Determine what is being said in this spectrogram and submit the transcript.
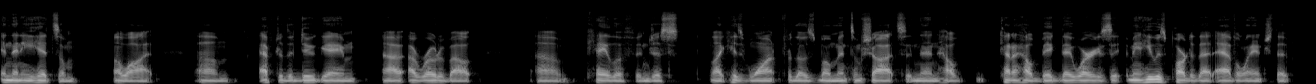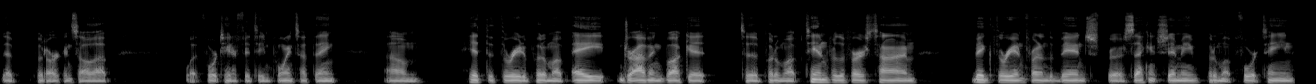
and then he hits them a lot. Um, after the Duke game, uh, I wrote about um, Khalif and just like his want for those momentum shots, and then how kind of how big they were. Because I mean, he was part of that avalanche that that put Arkansas up, what fourteen or fifteen points, I think. Um, hit the three to put them up eight, driving bucket to put them up ten for the first time, big three in front of the bench for a second shimmy, put them up fourteen.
